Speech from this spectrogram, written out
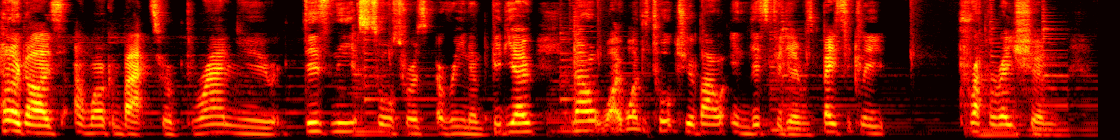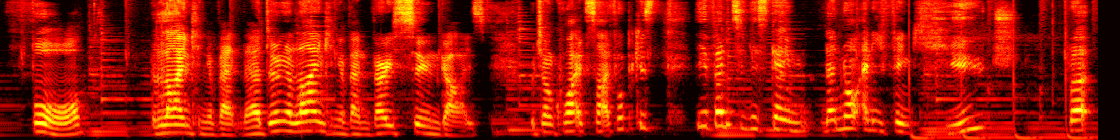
Hello guys and welcome back to a brand new Disney Sorcerers Arena video. Now what I want to talk to you about in this video is basically preparation for the Lion King event. They're doing a Lion King event very soon guys, which I'm quite excited for because the events in this game, they're not anything huge, but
